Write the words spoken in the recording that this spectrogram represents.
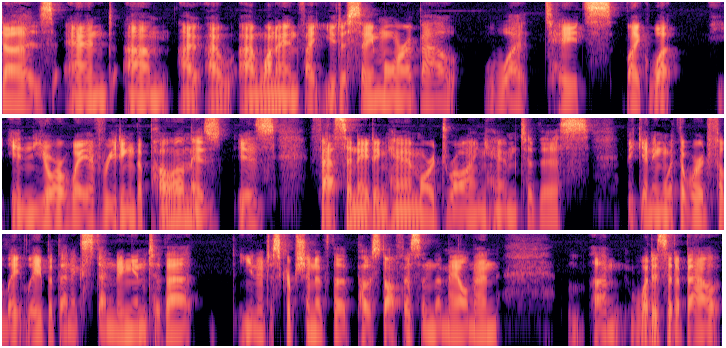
does. And um, I I, I want to invite you to say more about what Tate's like. What in your way of reading the poem is is fascinating him or drawing him to this beginning with the word philately but then extending into that you know description of the post office and the mailman um, what is it about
